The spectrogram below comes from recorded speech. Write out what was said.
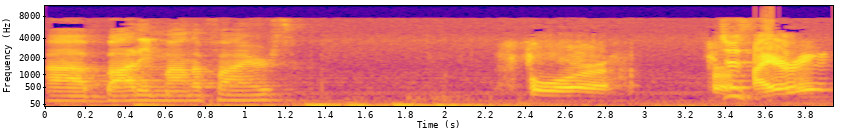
uh, body modifiers? for for Just- hiring.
